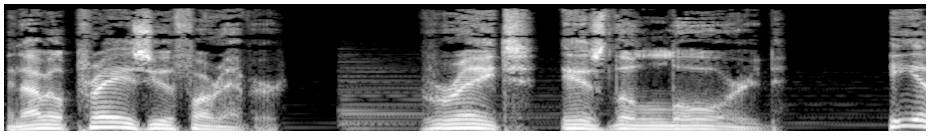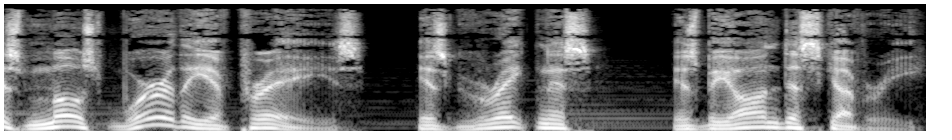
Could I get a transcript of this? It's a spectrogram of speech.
and I will praise you forever. Great is the Lord. He is most worthy of praise. His greatness is beyond discovery.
